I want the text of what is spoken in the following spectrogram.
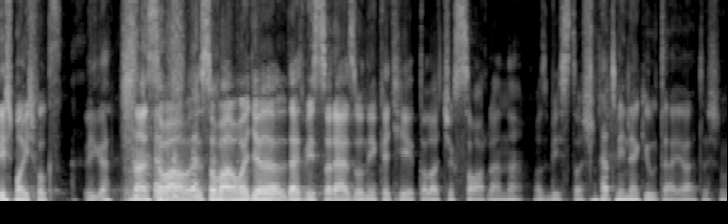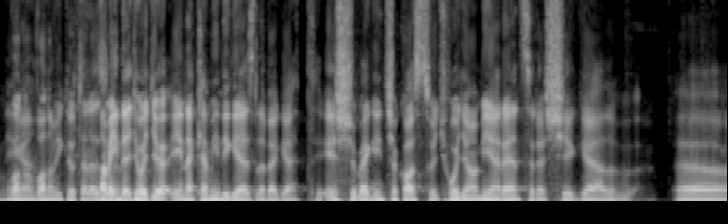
És ma is fogsz. Igen. Na, szóval, szóval hogy de visszarázódnék egy hét alatt, csak szar lenne, az biztos. Hát mindenki utálja, hát van, van, ami kötelező. Na mindegy, hogy én nekem mindig ez lebegett. És megint csak az, hogy hogyan, milyen rendszerességgel ö,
